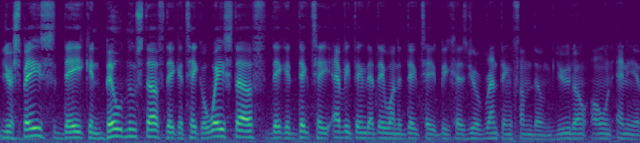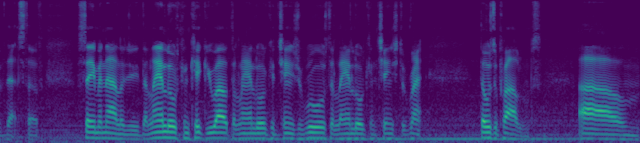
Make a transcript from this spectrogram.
your space. They can build new stuff. They could take away stuff. They could dictate everything that they want to dictate because you're renting from them. You don't own any of that stuff. Same analogy. The landlord can kick you out. The landlord can change the rules. The landlord can change the rent. Those are problems. Um,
